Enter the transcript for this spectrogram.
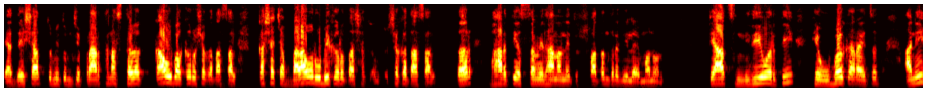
या देशात तुम्ही तुमचे प्रार्थना स्थळ का उभा करू शकत असाल कशाच्या बळावर उभी करत शकत असाल तर भारतीय संविधानाने ते स्वातंत्र्य दिलंय म्हणून. त्याच निधीवरती हे उभं करायचं आणि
